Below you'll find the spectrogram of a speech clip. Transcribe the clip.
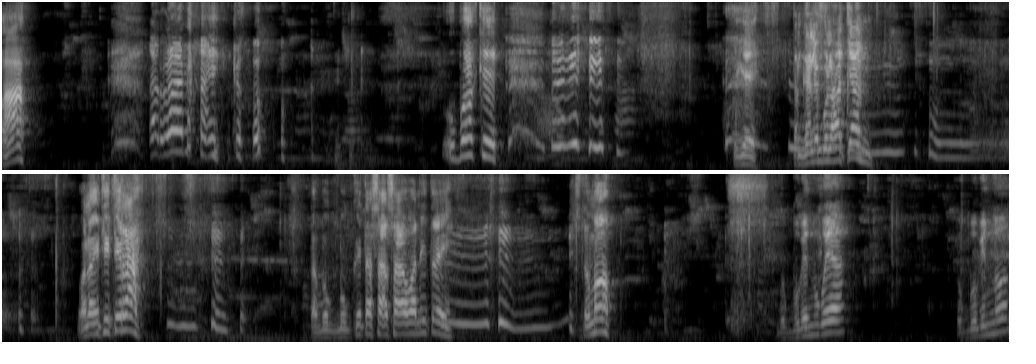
Ha? Aray ko. O, bakit? Sige, tanggalin mo lahat yan. Walang ititira. Pabugbog kita sa asawa nito eh. Gusto mo? Bugbugin mo kuya. Bugbugin mo.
